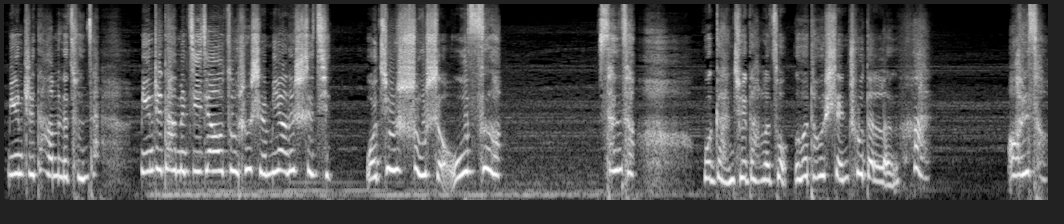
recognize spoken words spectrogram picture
明知他们的存在，明知他们即将要做出什么样的事情，我却束手无策。三层，我感觉到了从额头渗出的冷汗。二层，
